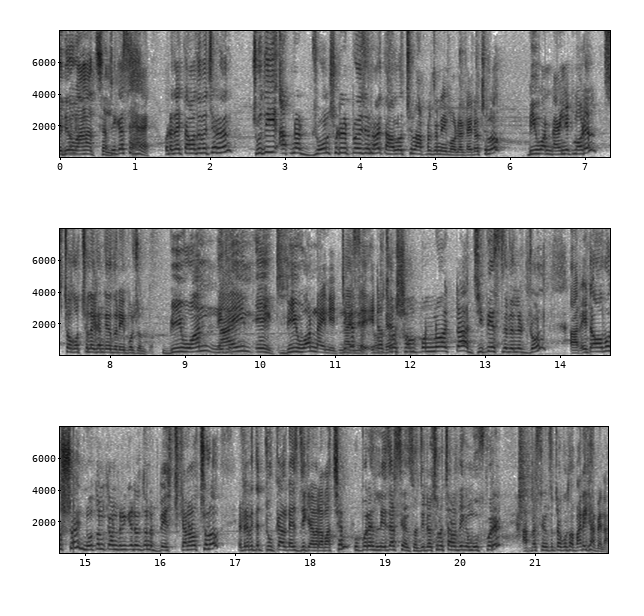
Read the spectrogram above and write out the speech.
Video বলে। বানাচ্ছেন। ঠিক আছে? হ্যাঁ ওটা দায়িত্ব আমাদের উপরে ছেড়ে দেন যদি আপনার ড্রোন শুটের প্রয়োজন হয় তাহলে হচ্ছিল আপনার জন্য এই মডেলটা এটা হচ্ছিল B one nine eight model stock হচ্ছিল এখান থেকে ধরে এই পর্যন্ত। B one nine eight B one nine eight ঠিক আছে? এটা হচ্ছিল সম্পূর্ণ একটা জিপিএস লেভেলের ড্রোন আর এটা অবশ্যই নতুন কন্টেন্টের জন্য বেস্ট কেন হচ্ছিল এটার ভিতরে টু কাল্ট এসডি ক্যামেরা পাচ্ছেন, উপরে লেজার সেন্সর যেটা হচ্ছিল চারদিকে মুভ করে, আপনার সেন্সরটা কোথাও বাড়ি খাবে না।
